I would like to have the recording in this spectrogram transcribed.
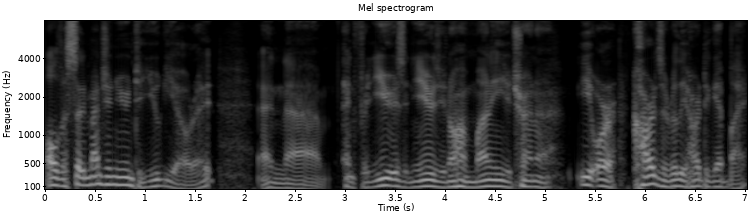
all of a sudden imagine you're into Yu-Gi-Oh, right? And uh, and for years and years you don't have money, you're trying to or cards are really hard to get by,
